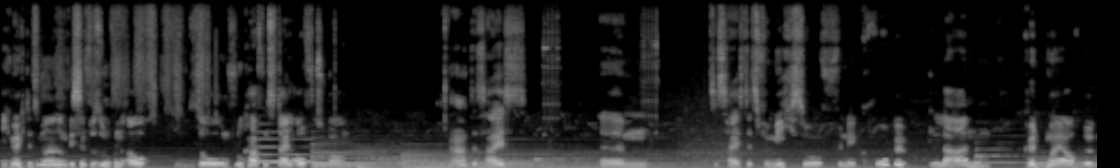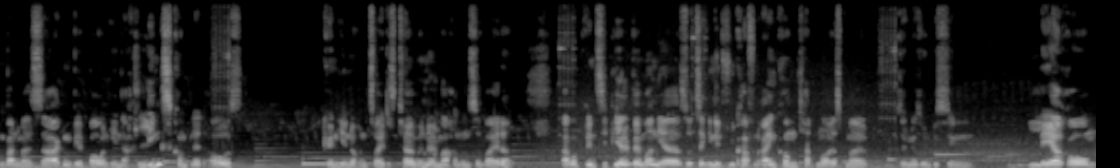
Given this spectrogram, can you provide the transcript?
ich möchte jetzt mal so ein bisschen versuchen, auch so einen Flughafen-Style aufzubauen. Ja, das heißt, ähm, das heißt jetzt für mich so für eine grobe Planung könnten wir ja auch irgendwann mal sagen, wir bauen hier nach links komplett aus, können hier noch ein zweites Terminal machen und so weiter. Aber prinzipiell, wenn man ja sozusagen in den Flughafen reinkommt, hat man erstmal, sagen wir so ein bisschen Leerraum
